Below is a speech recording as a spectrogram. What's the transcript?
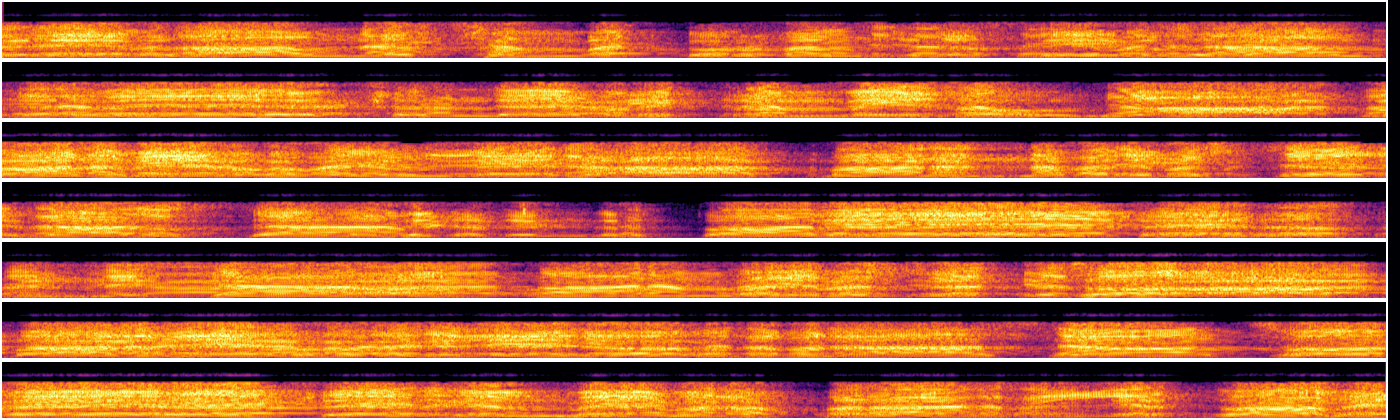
देवताम् न क्षम्बत्कुर्वन्ति तस्यैव सदाम् निरवेक्षन्दे पवित्रम् वै सौम्या आत्मानमेव वयम् वेद आत्मानन्न परिपश्येतादुस्याभिषतिम् कृत्वा वेत्मानम् परिपश्यत्यसो आत्मानमेव वयतेजो गतमना स्यात् सोवेक्षेदयम् मे मनः परागतम् यद्वा मे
